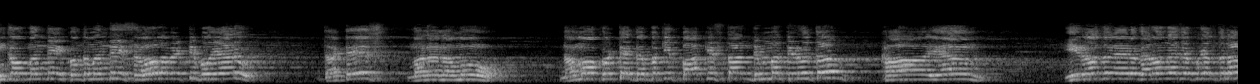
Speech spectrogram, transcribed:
ఇంకో మంది కొంతమంది సెలవులు పెట్టి పోయారు. దట్ ఈస్ మన నమో. నమో కొట్టే దెబ్బకి పాకిస్తాన్ దిమ్మ తిరుగుతాం ఖాయం. ఈ రోజు నేను గర్వంగా చెప్పగలుగుతున్నా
